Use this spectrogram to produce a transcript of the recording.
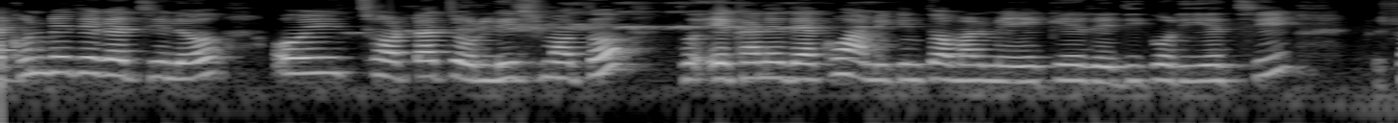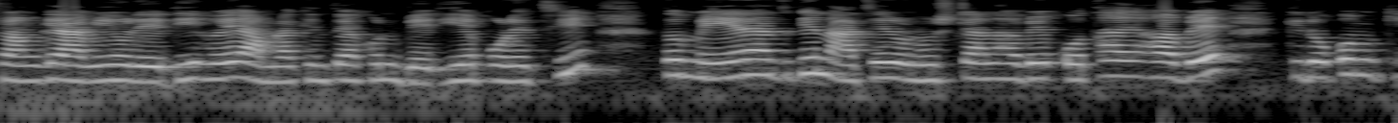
এখন বেজে গেছিল ওই ছটা চল্লিশ মতো। তো এখানে দেখো, আমি কিন্তু আমার মেয়েকে রেডি করিয়েছি। সঙ্গে আমিও রেডি হয়ে আমরা কিন্তু এখন বেরিয়ে পড়েছি। তো মেয়ের আজকে নাচের অনুষ্ঠান হবে, কোথায় হবে, কীরকম কী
